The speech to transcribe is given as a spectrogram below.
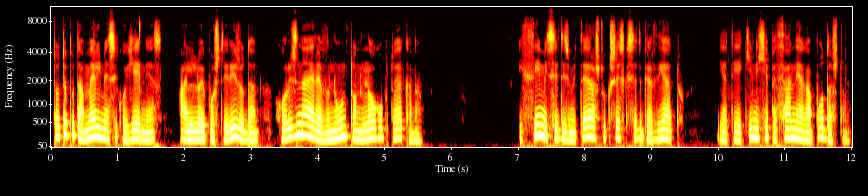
Τότε που τα μέλη μιας οικογένειας αλληλοϊποστηρίζονταν χωρίς να ερευνούν τον λόγο που το έκαναν. Η θύμηση της μητέρας του ξέσκησε την καρδιά του, γιατί εκείνη είχε πεθάνει αγαπώντας τον,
